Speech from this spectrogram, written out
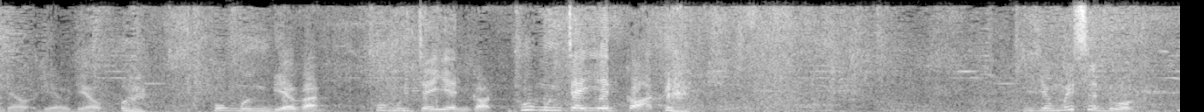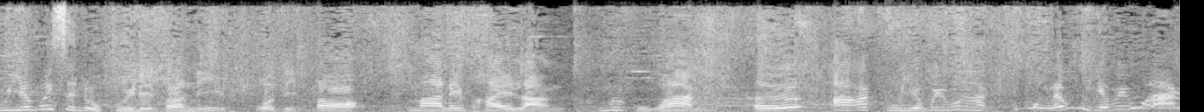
เดี๋ยวเดี๋ยวเดี๋ยวเอ้ยพวกมึงเดี๋ยวก่อน พวกมึงใจเย็นก่อน พวกมึงใจเย็นก่อนกูยังไม่สะดวก กูยังไม่สะดวกคุยในตอนนี้โปรดติดต่อมาในภายหลัง เมื่อกูว่าง เอออากูยังไม่ว่าง กูบอกแล้วกูยังไม่ว่าง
